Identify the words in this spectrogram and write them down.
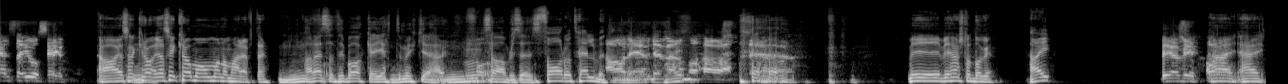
hälsa Josef. Ja, jag, ska kra- jag ska krama om honom här efter. Han hälsar tillbaka jättemycket här, sa han precis. Far åt helvete. Ja, det, det värmer att höra. Vi, vi hörs då, Dogge. Hej! Det gör vi. Ha det. Hej, hej.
